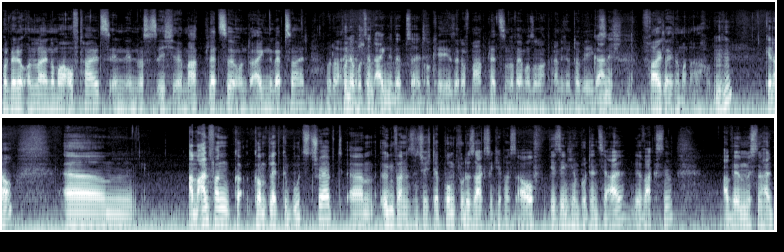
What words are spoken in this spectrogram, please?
Und wenn du online nochmal aufteilst in, in was weiß ich, äh, Marktplätze und eigene Website? Oder 100% eigene Website. Okay, ihr seid auf Marktplätzen auf Amazon noch gar nicht unterwegs? Gar nicht. nee. Frage gleich nochmal nach. Okay. Mhm, genau. Ähm, am Anfang ko- komplett gebootstrapped. Ähm, irgendwann ist natürlich der Punkt, wo du sagst, okay, pass auf, wir sehen hier ein Potenzial, wir wachsen, aber wir müssen halt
